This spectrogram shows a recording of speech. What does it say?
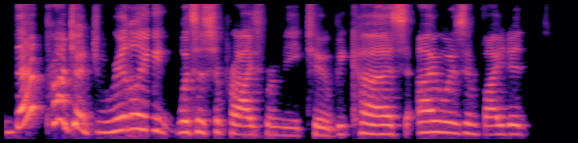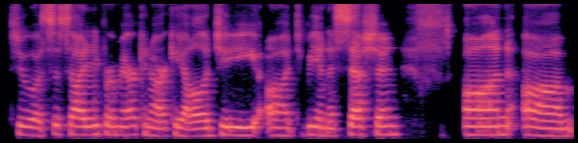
that project really was a surprise for me too because i was invited to a society for american archaeology uh, to be in a session on um,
